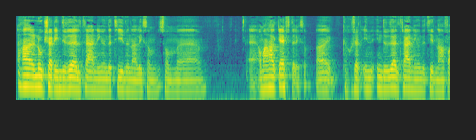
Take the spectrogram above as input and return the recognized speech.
Han hade nog kört individuell träning under tiderna liksom som eh, eh, Om han halkar efter liksom Han hade kanske kört in, individuell träning under tiden han får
